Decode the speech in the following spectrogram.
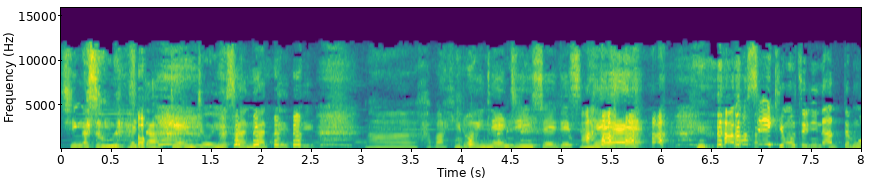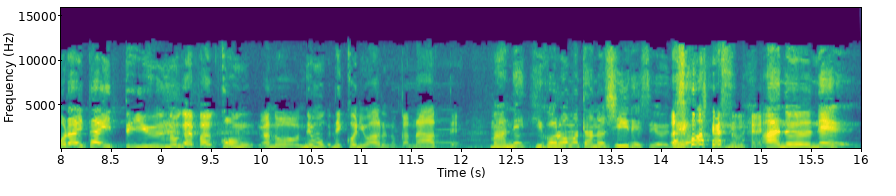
シンガーソングライター兼女優さんになってっていう。まあ幅広いね人生ですね。楽しい気持ちになってもらいたいっていうのがやっぱこんあの根も根っこにはあるのかなって。まあね日頃も楽しいですよね。ねあのね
